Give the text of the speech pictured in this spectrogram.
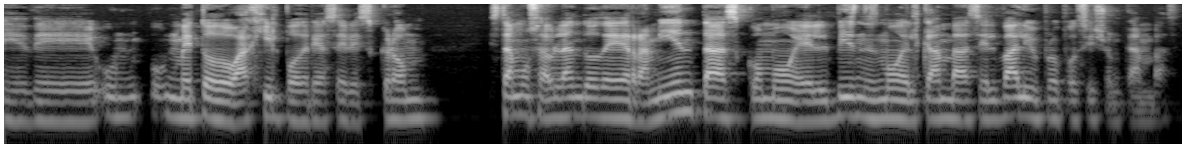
eh, de un, método ágil, podría ser Scrum. Estamos hablando de herramientas como el Business Model Canvas, el Value Proposition Canvas.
